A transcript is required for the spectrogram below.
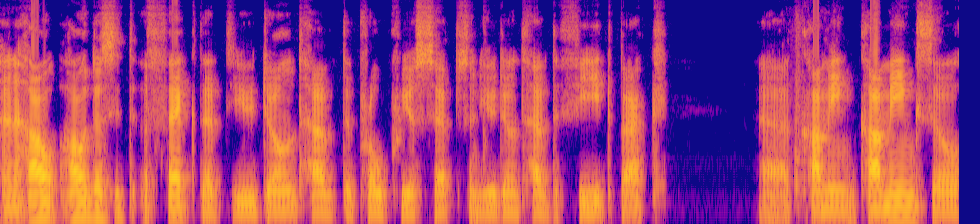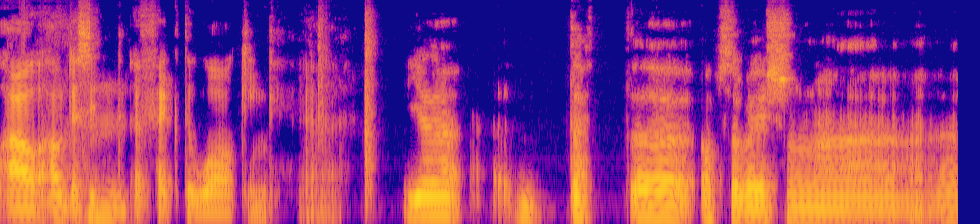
and how how does it affect that you don't have the proprioception, you don't have the feedback uh, coming coming? So how how does it Mm. affect the walking? Uh, Yeah, that uh, observation. Uh,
